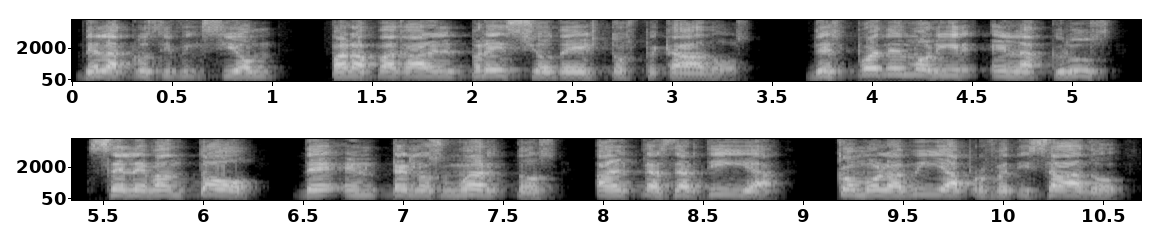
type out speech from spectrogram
de la crucifixión para pagar el precio de estos pecados. Después de morir en la cruz, se levantó de entre los muertos al tercer día, como lo había profetizado,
